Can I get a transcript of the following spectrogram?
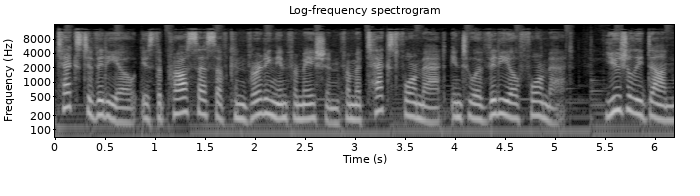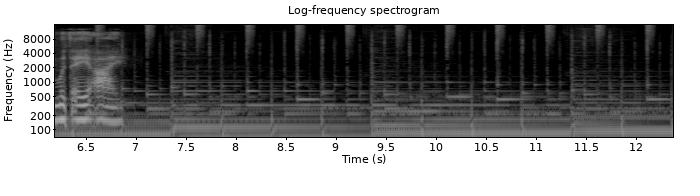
Text to video is the process of converting information from a text format into a video format, usually done with AI.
